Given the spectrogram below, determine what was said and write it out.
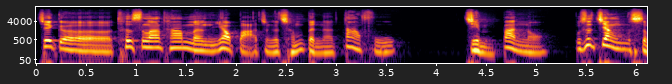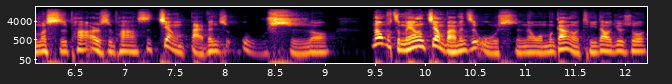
这个特斯拉他们要把整个成本呢大幅减半哦，不是降什么十趴二十趴，是降百分之五十哦。那我怎么样降百分之五十呢？我们刚刚有提到，就是说，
